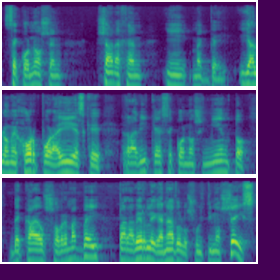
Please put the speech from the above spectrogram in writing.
se conocen Shanahan y McVeigh. Y a lo mejor por ahí es que radica ese conocimiento de Kyle sobre McVeigh para haberle ganado los últimos seis.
